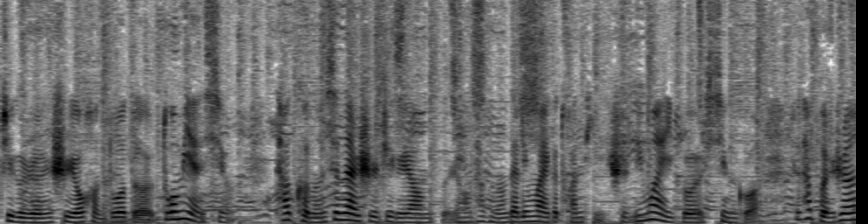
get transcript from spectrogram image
这个人是有很多的多面性。他可能现在是这个样子，然后他可能在另外一个团体是另外一个性格，就他本身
